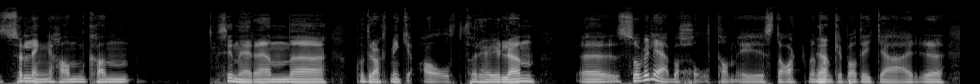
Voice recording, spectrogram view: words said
så lenge han kan signere en eh, kontrakt med ikke altfor høy lønn, eh, så ville jeg beholdt han i start, med tanke på at det ikke er eh,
